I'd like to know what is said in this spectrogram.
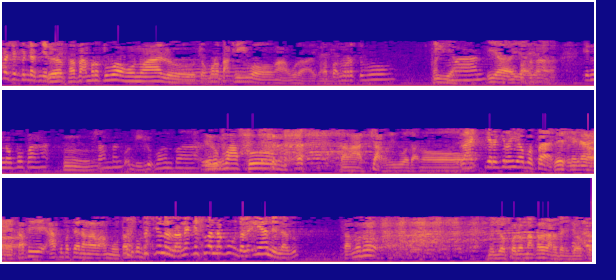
apa sih bener nyeluk? bapak mertua ngono ae lho, cok merut tak kiwa ngawur ae. Bapak mertua. Iya. Iya, iya, iya. King nopo, Pak? Hmm. Sampean kok diluk mawon, Pak? Iru bagus. Sang ajar iku takno. Lah kira-kira ya apa, Pak? Wis ngene ae, tapi aku percaya nang awakmu, tapi kok Terus ngono lho, nek kesuwen aku ndolek liyane lho aku. gak ngono. Menjopo nang makelar ben jopo.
